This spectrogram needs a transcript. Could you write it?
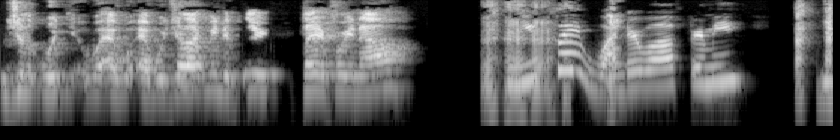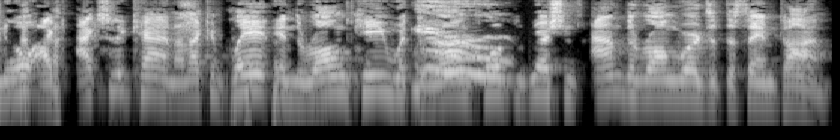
Would you would, uh, would you So- like me to play, play it for you now? Can you play Wonderwall for me? You know, I actually can, and I can play it in the wrong key with the wrong chord progressions and the wrong words at the same time.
